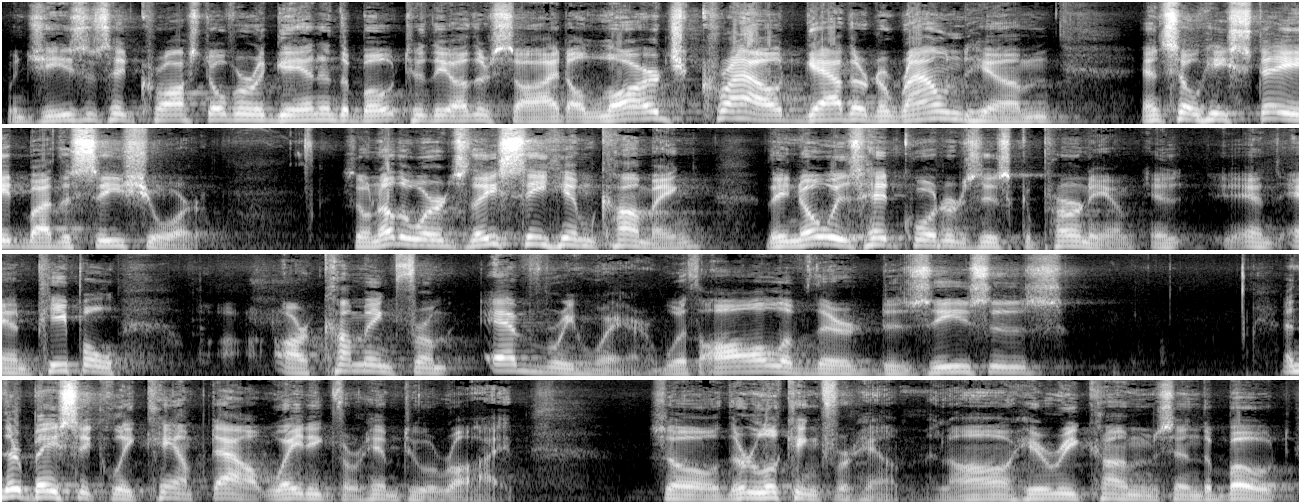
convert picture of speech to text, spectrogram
When Jesus had crossed over again in the boat to the other side, a large crowd gathered around him, and so he stayed by the seashore. So, in other words, they see him coming. They know his headquarters is Capernaum, and, and people are coming from everywhere with all of their diseases And they're basically camped out waiting for him to arrive. So they're looking for him. And oh, here he comes in the boat.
